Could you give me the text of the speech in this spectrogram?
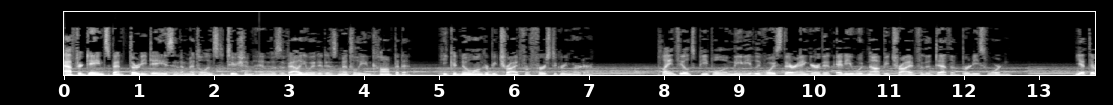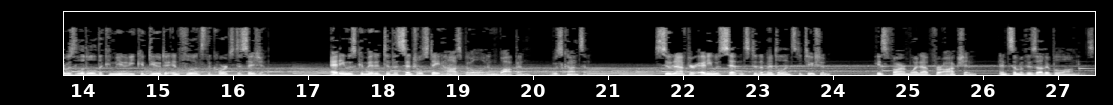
After Gein spent 30 days in a mental institution and was evaluated as mentally incompetent, he could no longer be tried for first-degree murder. Plainfield's people immediately voiced their anger that Eddie would not be tried for the death of Bernice Worden. Yet there was little the community could do to influence the court's decision. Eddie was committed to the Central State Hospital in Waupun, Wisconsin. Soon after Eddie was sentenced to the mental institution, his farm went up for auction and some of his other belongings.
